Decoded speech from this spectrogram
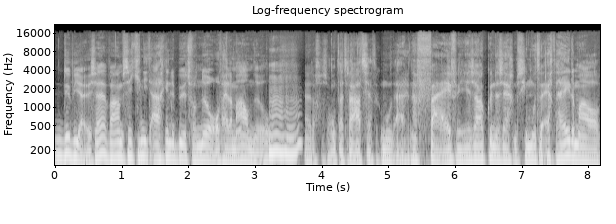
dubieus. Hè? Waarom zit je niet eigenlijk in de buurt van 0 of helemaal 0? Eh, De gezondheidsraad zegt ik moet eigenlijk naar 5. En je zou kunnen zeggen, misschien moeten we echt helemaal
